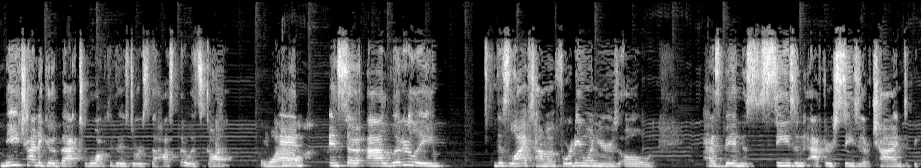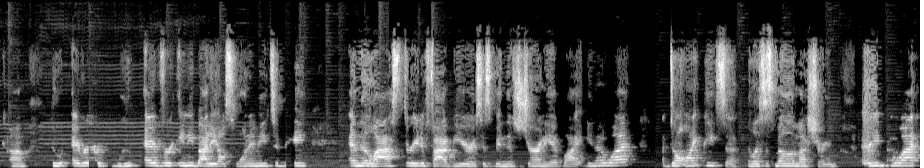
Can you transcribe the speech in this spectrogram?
me trying to go back to walk through those doors of the hospital, it's gone. Wow. And, and so I literally, this lifetime, I'm 41 years old, has been this season after season of trying to become whoever whoever anybody else wanted me to be. And the last three to five years has been this journey of like, you know what? I don't like pizza unless it's smell of mushroom. Or you know what?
